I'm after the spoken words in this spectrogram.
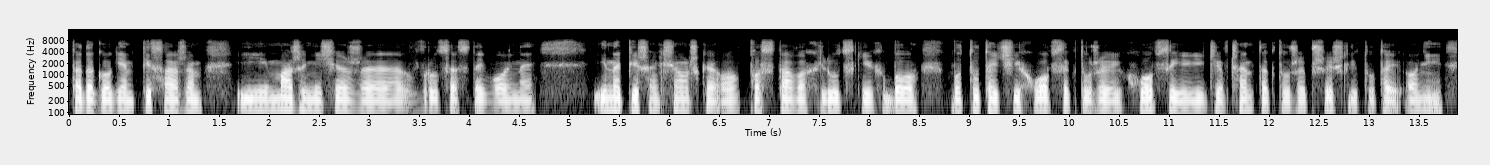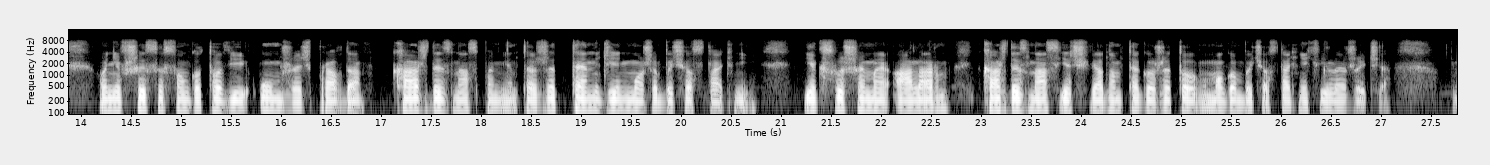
pedagogiem, pisarzem i marzy mi się, że wrócę z tej wojny i napiszę książkę o postawach ludzkich, bo, bo tutaj ci chłopcy, którzy, chłopcy i dziewczęta, którzy przyszli tutaj, oni, oni wszyscy są gotowi umrzeć, prawda? Każdy z nas pamięta, że ten dzień może być ostatni. Jak słyszymy alarm, każdy z nas jest świadom tego, że to mogą być ostatnie chwile życia i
